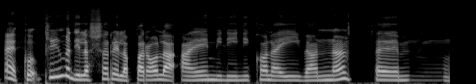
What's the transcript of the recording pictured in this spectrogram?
Ecco, prima di lasciare la parola a Emily, Nicola e Ivan, ehm,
